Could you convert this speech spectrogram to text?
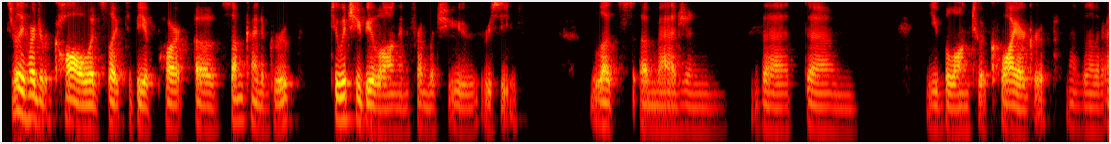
it's really hard to recall what it's like to be a part of some kind of group to which you belong and from which you receive. Let's imagine that um, you belong to a choir group. That's another,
